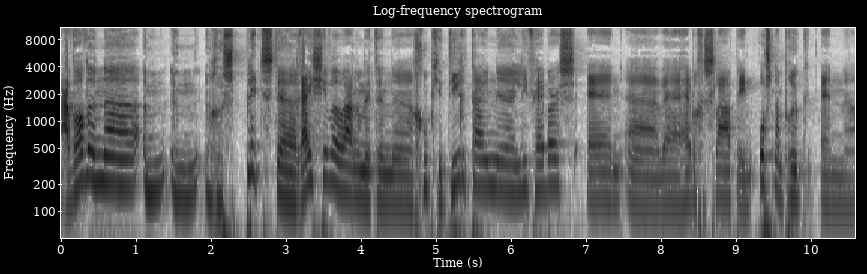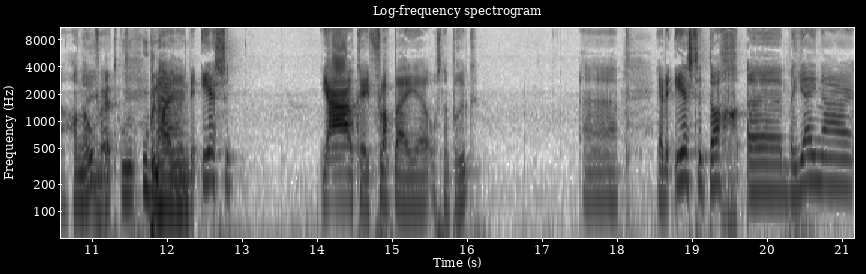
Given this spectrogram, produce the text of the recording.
Ja, we hadden een, een, een gesplitst reisje. We waren met een eh, groepje dierentuinliefhebbers. en eh, we hebben geslapen in Osnabrück en Hannover. U- Ubenheim. En de eerste... Ja, oké, vlakbij Osnabrück. Ja, de eerste dag ben jij naar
